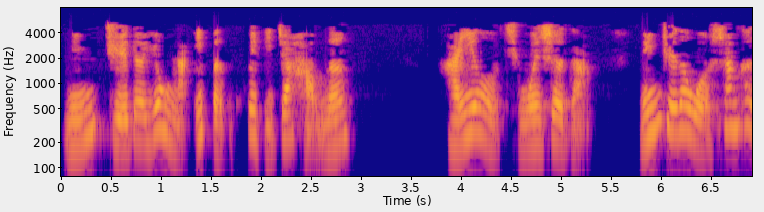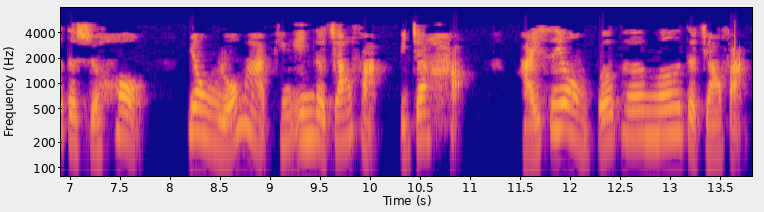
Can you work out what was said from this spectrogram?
您觉得用哪一本会比较好呢？还有，请问社长，您觉得我上课的时候用罗马拼音的教法比较好，还是用 Berkerme 的教法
